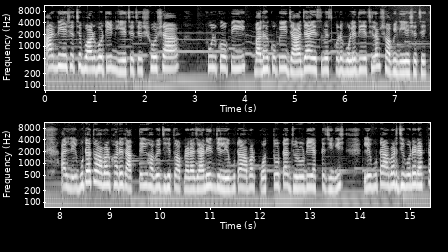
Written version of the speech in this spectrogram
আর নিয়ে এসেছে বরবটি, নিয়ে এসেছে শসা ফুলকপি, বাঁধাকপি, যা যা এসএমএস করে বলে দিয়েছিলাম সবই নিয়ে এসেছে। আর লেবুটা তো আমার ঘরে রাখতেই হবে, যেহেতু আপনারা জানেন যে লেবুটা আমার কতটা জরুরি একটা জিনিস। লেবুটা আমার জীবনের একটা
